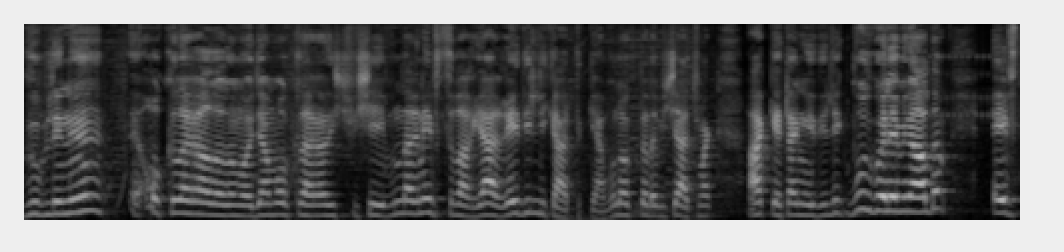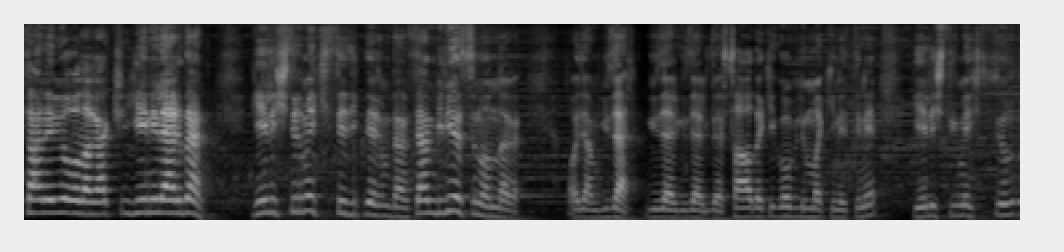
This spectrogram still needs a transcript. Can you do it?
Goblin'i e, oklara alalım hocam. Oklara hiçbir şey. Bunların hepsi var ya. Redillik artık ya. Bu noktada bir şey açmak hakikaten redillik. Buz golemini aldım. Efsanevi olarak şu yenilerden. Geliştirmek istediklerimden. Sen biliyorsun onları. Hocam güzel, güzel, güzel, güzel. Sağdaki Goblin makinesini geliştirmek istiyoruz.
